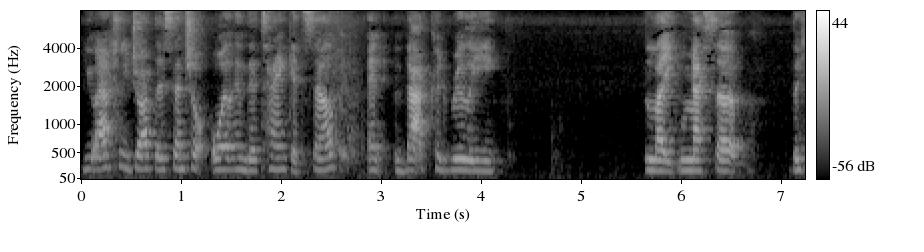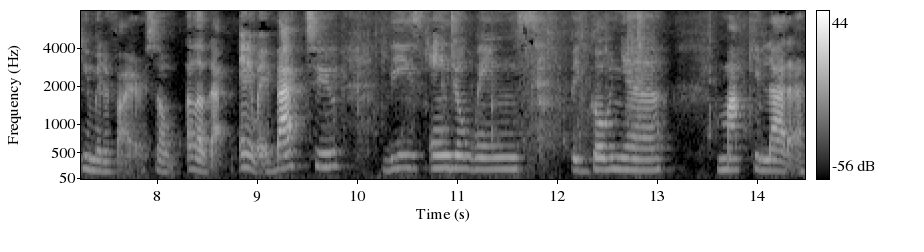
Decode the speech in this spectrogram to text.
you actually drop the essential oil in the tank itself and that could really like mess up the humidifier. So I love that. Anyway, back to these angel wings begonia maculata.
